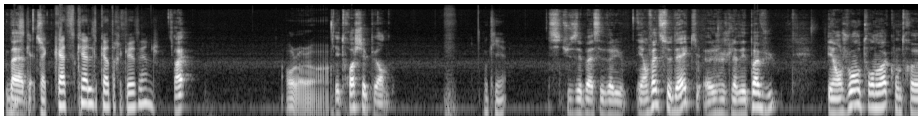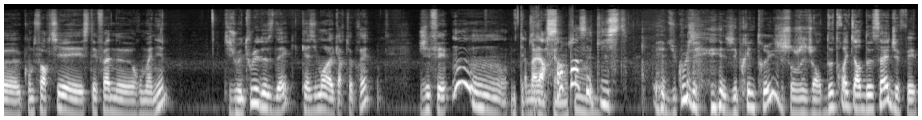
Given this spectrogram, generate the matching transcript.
Bah, T'as 4 scales, 4 Great Ouais. Oh là là. et 3 Shepherd, Ok. si tu sais pas assez de value. Et en fait, ce deck, euh, je, je l'avais pas vu. Et en jouant au tournoi contre, euh, contre Fortier et Stéphane euh, Roumanil, qui jouaient tous les deux ce deck, quasiment à la carte près, j'ai fait Peut-être ça m'a l'air sympa ensemble, cette liste. Et du coup, j'ai pris le truc, j'ai changé genre 2-3 cartes de side, j'ai fait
